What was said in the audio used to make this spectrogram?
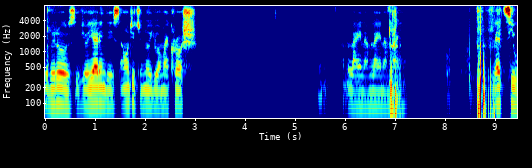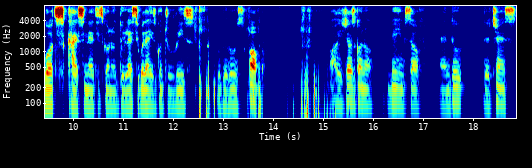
Rubi Rose, if you're hearing this, I want you to know you are my crush. I'm lying, I'm lying, I'm lying. Let's see what Kai Cenat is going to do. Let's see whether he's going to raise Rubi Rose up or he's just going to be himself and do the chance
